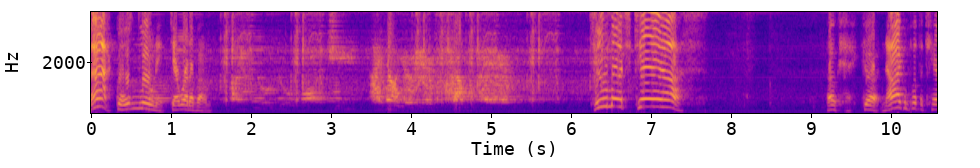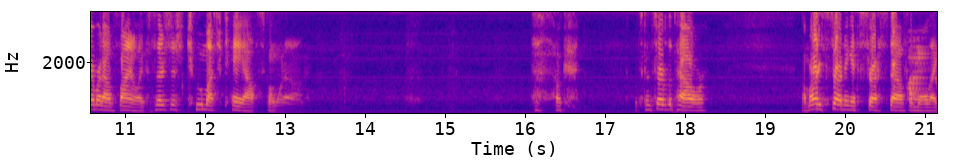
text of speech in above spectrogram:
Ah! Golden Looney. Get rid of him. I know you're watching. I know you're here somewhere. Too much chaos! Okay, good. Now I can put the camera down finally, because there's just too much chaos going on. okay. Let's conserve the power. I'm already starting to get stressed out from all that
